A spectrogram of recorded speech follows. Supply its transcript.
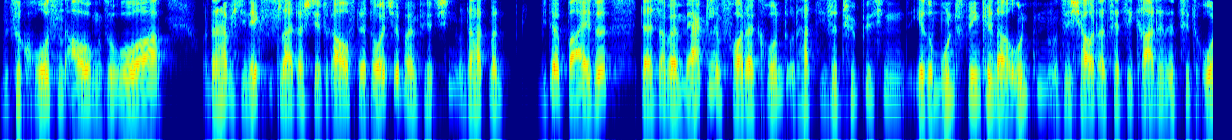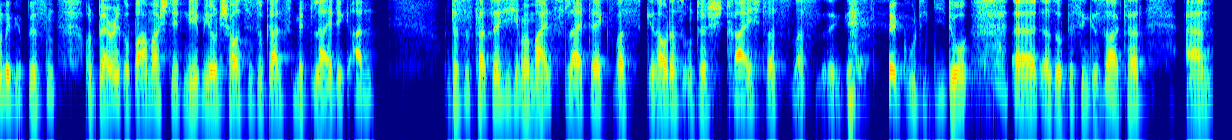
mit so großen Augen so, oh. Und dann habe ich die nächste Slide, da steht drauf, der Deutsche beim Pitchen und da hat man wieder beide. Da ist aber Merkel im Vordergrund und hat diese typischen, ihre Mundwinkel nach unten und sie schaut, als hätte sie gerade eine Zitrone gebissen und Barack Obama steht neben ihr und schaut sie so ganz mitleidig an. Und das ist tatsächlich immer mein Slide-Deck, was genau das unterstreicht, was, was äh, gute Guido äh, da so ein bisschen gesagt hat. Ähm,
